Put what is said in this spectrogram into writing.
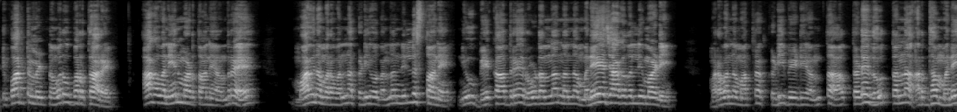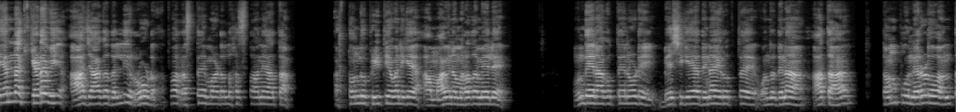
ಡಿಪಾರ್ಟ್ಮೆಂಟ್ನವರು ಬರ್ತಾರೆ. ಆಗ ಏನ್ ಮಾಡ್ತಾನೆ ಅಂದ್ರೆ ಮಾವಿನ ಮರವನ್ನ ಕಡಿಯೋದನ್ನ ನಿಲ್ಲಿಸ್ತಾನೆ. ನೀವು ಬೇಕಾದ್ರೆ ರೋಡನ್ನ ನನ್ನ ಮನೆಯ ಜಾಗದಲ್ಲಿ ಮಾಡಿ. ಮರವನ್ನ ಮಾತ್ರ ಕಡಿಬೇಡಿ ಅಂತ ತಡೆದು ತನ್ನ ಅರ್ಧ ಮನೆಯನ್ನ ಕೆಡವಿ ಆ ಜಾಗದಲ್ಲಿ ರೋಡ್ ಅಥವಾ ರಸ್ತೆ ಮಾಡಲು ಹಸ್ತಾನೆ ಆತ. ಅಷ್ಟೊಂದು ಪ್ರೀತಿಯವನಿಗೆ ಆ ಮಾವಿನ ಮರದ ಮೇಲೆ ಮುಂದೇನಾಗುತ್ತೆ ನೋಡಿ, ಬೇಸಿಗೆಯ ದಿನ ಇರುತ್ತೆ. ಒಂದು ದಿನ ಆತ ತಂಪು ನೆರಳು ಅಂತ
